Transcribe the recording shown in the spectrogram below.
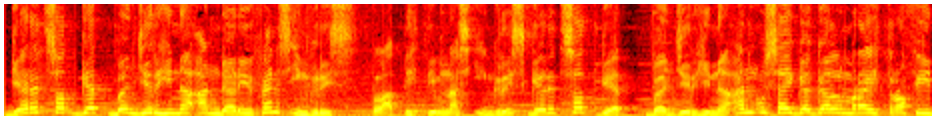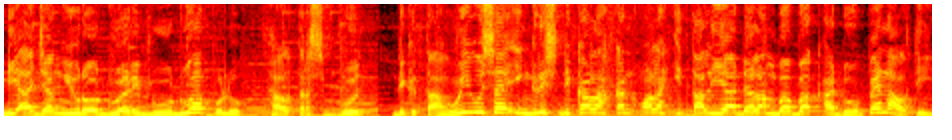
Gareth Southgate banjir hinaan dari fans Inggris. Pelatih timnas Inggris Gareth Southgate banjir hinaan usai gagal meraih trofi di ajang Euro 2020. Hal tersebut diketahui usai Inggris dikalahkan oleh Italia dalam babak adu penalti.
